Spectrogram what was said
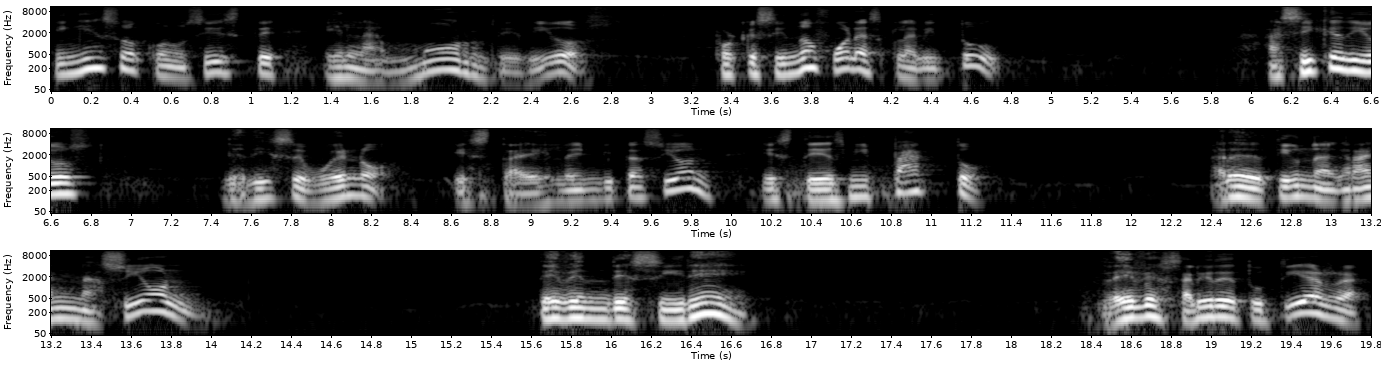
En eso consiste el amor de Dios, porque si no fuera esclavitud. Así que Dios le dice, bueno, esta es la invitación, este es mi pacto. Haré de ti una gran nación. Te bendeciré. Debes salir de tu tierra,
